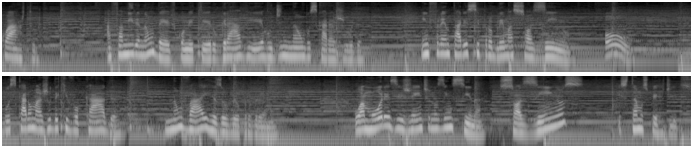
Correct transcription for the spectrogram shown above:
Quarto, a família não deve cometer o grave erro de não buscar ajuda. Enfrentar esse problema sozinho ou buscar uma ajuda equivocada não vai resolver o problema. O amor exigente nos ensina: sozinhos estamos perdidos.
